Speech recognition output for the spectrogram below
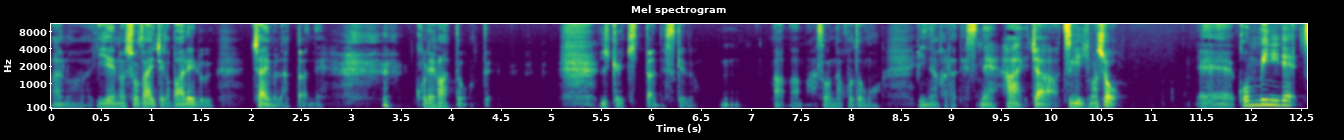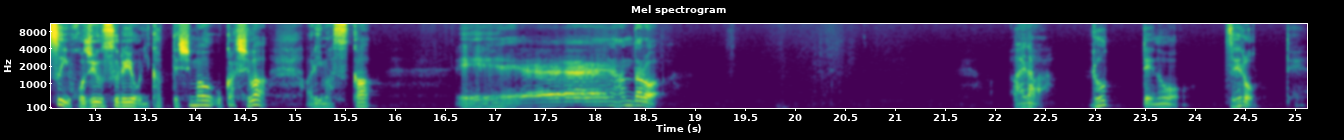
あの家の所在地がバレるチャイムだったんで これはと思って一回切ったんですけど、うん、まあまあまあそんなことも言いながらですね。はいじゃあ次行きましょう。えー、コンビニでつい補充するように買ってしまうお菓子はありますか？えー、なんだろう。あれだ。ロッテのゼロって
